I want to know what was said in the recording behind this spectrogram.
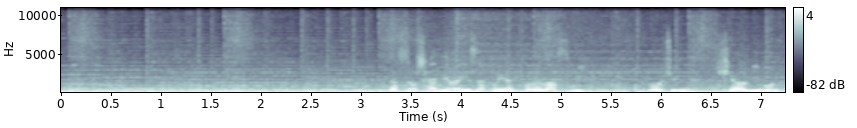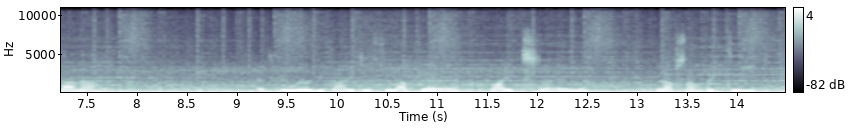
That's those heavy rains that we had for the last week. Approaching Shelby, Montana. It will be time to fill up the bikes and grab something to eat.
